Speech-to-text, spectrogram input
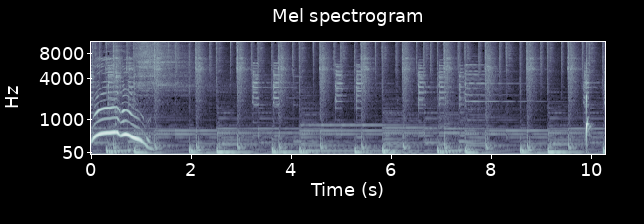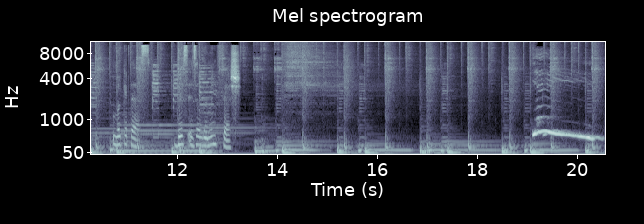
Woohoo! Look at this. This is a lemon fish. Yay!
